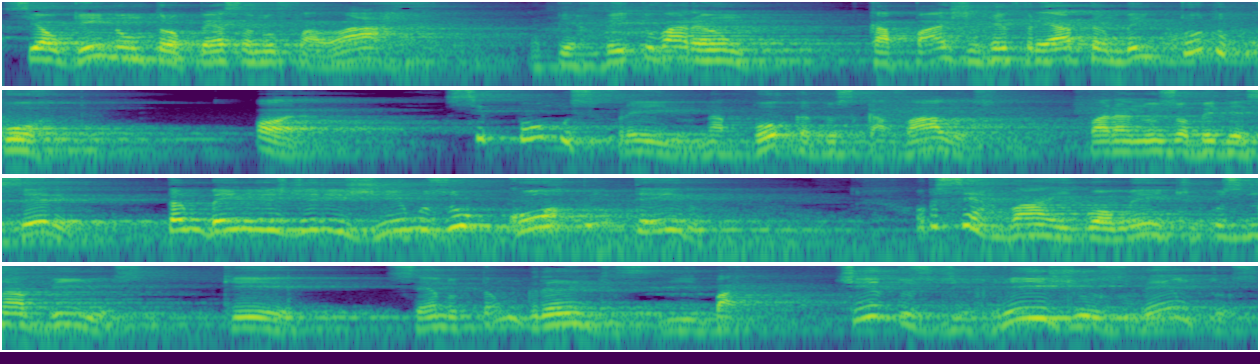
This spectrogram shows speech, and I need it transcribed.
Se alguém não tropeça no falar, é perfeito varão, capaz de refrear também todo o corpo. Ora, se pomos freio na boca dos cavalos para nos obedecerem, também lhes dirigimos o corpo inteiro. Observai igualmente os navios, que, sendo tão grandes e batidos de rijos ventos,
